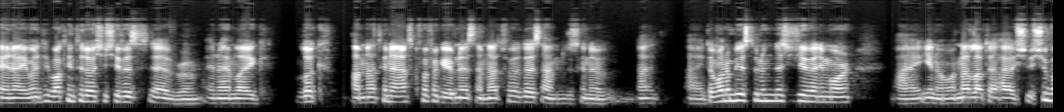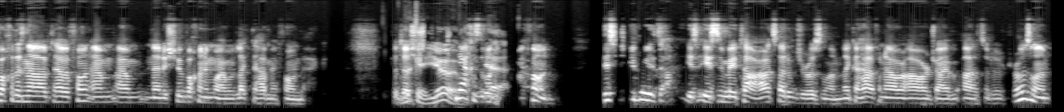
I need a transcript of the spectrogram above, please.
and I went walked into the Rosh Yeshiva's uh, room, and I'm like, look, I'm not going to ask for forgiveness. I'm not for this. I'm just going to. I, I don't want to be a student in this yeshiva anymore. I, you know, I'm not allowed to. Uh, Shubach is not allowed to have a phone. I'm, I'm not a Shubach anymore. I would like to have my phone back. But Look the you. Shubach is the one Yeah. my phone. This yeshiva is, is, is in Beitar, outside of Jerusalem, like a half an hour, hour drive outside of Jerusalem.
